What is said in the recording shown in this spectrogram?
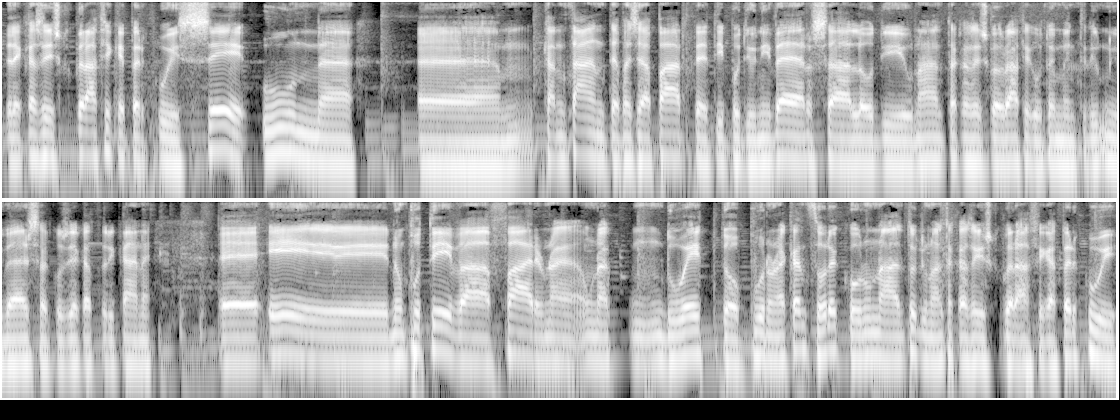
delle case discografiche per cui se un ehm, cantante faceva parte tipo di Universal o di un'altra casa discografica, ovviamente di Universal, così a cazzo di cane, eh, e non poteva fare una- una- un duetto oppure una canzone con un altro di un'altra casa discografica, per cui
